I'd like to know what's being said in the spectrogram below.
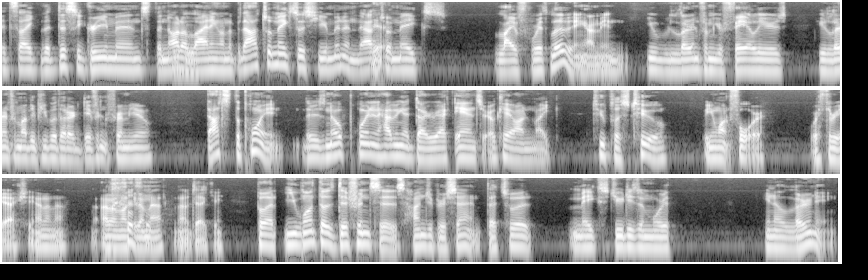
It's like the disagreements, the not mm-hmm. aligning on the. That's what makes us human, and that's Yeah. what makes life worth living. I mean, you learn from your failures. You learn from other people that are different from you. That's the point. There's no point in having a direct answer. Okay, on like two plus two, but you want four or three. Actually, I don't know. I don't know at math. Not joking. But you want those differences, hundred percent. That's what makes Judaism worth, you know, learning.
